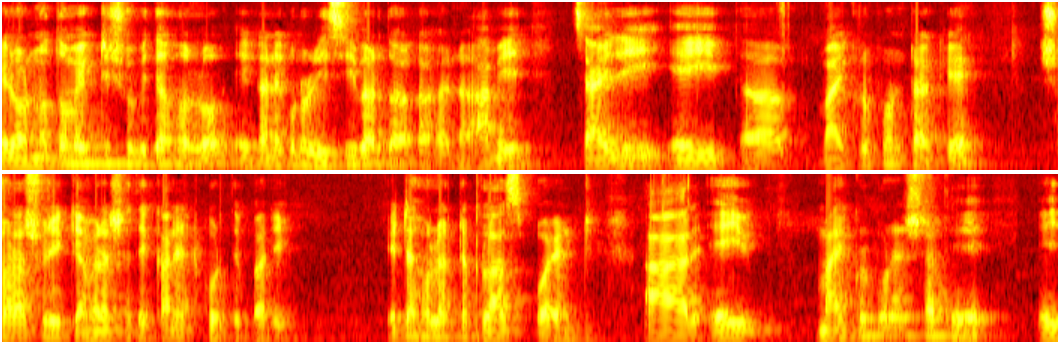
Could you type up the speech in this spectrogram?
এর অন্যতম একটি সুবিধা হলো এখানে কোনো রিসিভার দরকার হয় না। আমি চাইলেই এই মাইক্রোফোনটাকে সরাসরি ক্যামেরার সাথে কানেক্ট করতে পারি। এটা হলো একটা প্লাস পয়েন্ট আর এই মাইক্রোফোনের সাথে এই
